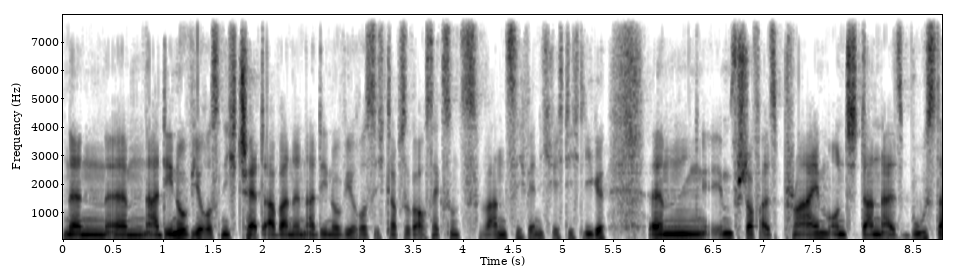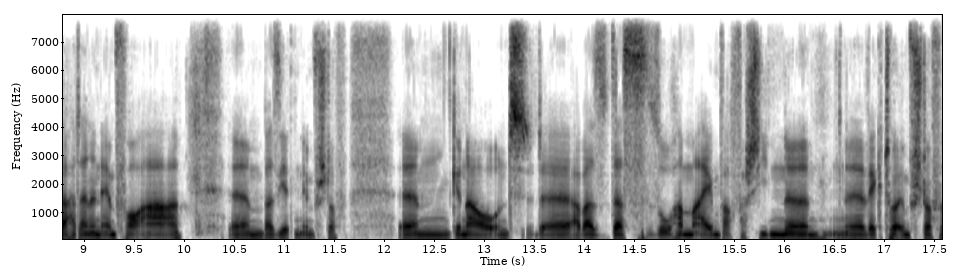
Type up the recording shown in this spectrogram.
einen ähm, Adenovirus, nicht Chat, aber einen Adenovirus, ich glaube sogar auch 26, wenn ich richtig liege, ähm, Impfstoff als Prime und dann als Booster hat er einen MVA-basierten ähm, Impfstoff. Ähm, genau, und äh, aber das so haben einfach verschiedene äh, Vektorimpfstoffe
